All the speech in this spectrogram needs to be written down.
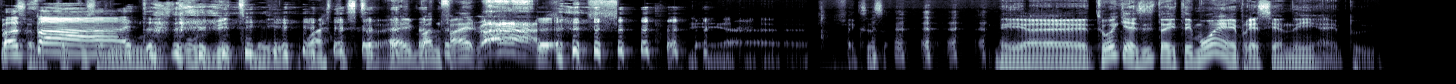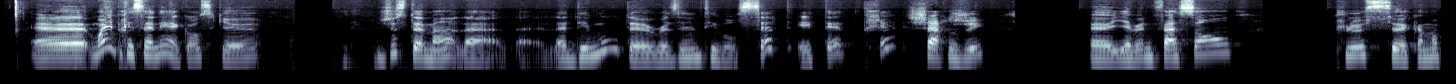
Bonne fête! Au, 8 mai. Ouais, c'est ça. Hey, bonne fête! Ah! euh, fait que c'est ça. Mais euh, toi, Kazi, t'as été moins impressionné un peu. Euh, moins impressionné à cause que justement, la, la, démo de Resident Evil 7 était très chargée. Euh, il y avait une façon plus, euh, comment,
